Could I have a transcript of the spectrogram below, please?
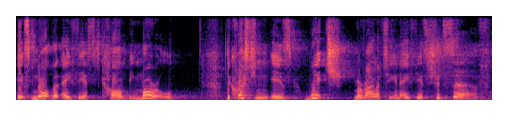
It's not that atheists can't be moral. The question is which morality an atheist should serve.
